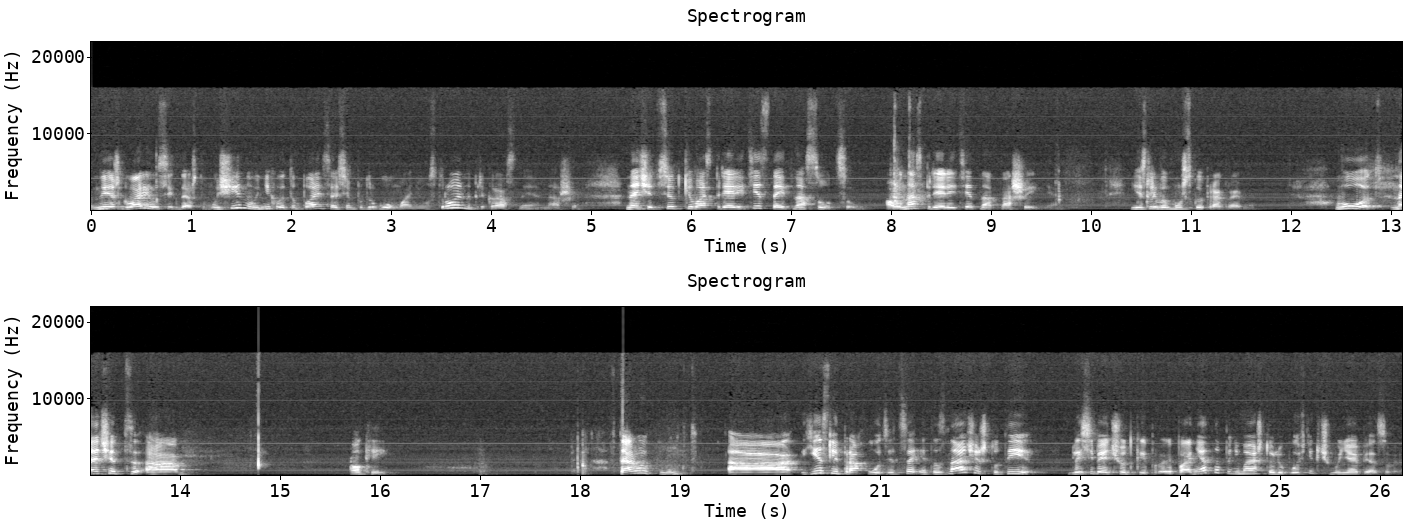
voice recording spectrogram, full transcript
Но я же говорила всегда, что мужчины, у них в этом плане совсем по-другому они устроены, прекрасные наши. Значит, все-таки у вас приоритет стоит на социум, а у нас приоритет на отношения, если вы в мужской программе. Вот, значит, а, окей. Второй пункт. А, если проходится, это значит, что ты для себя четко и понятно понимаешь, что любовь ни к чему не обязывает.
